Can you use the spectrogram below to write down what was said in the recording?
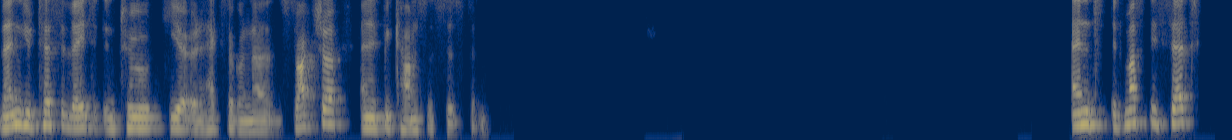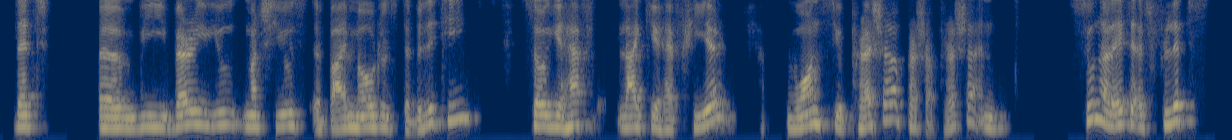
Then you tessellate it into here a hexagonal structure, and it becomes a system. And it must be said that um, we very much use a bimodal stability. So you have, like you have here, once you pressure, pressure, pressure, and sooner or later it flips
